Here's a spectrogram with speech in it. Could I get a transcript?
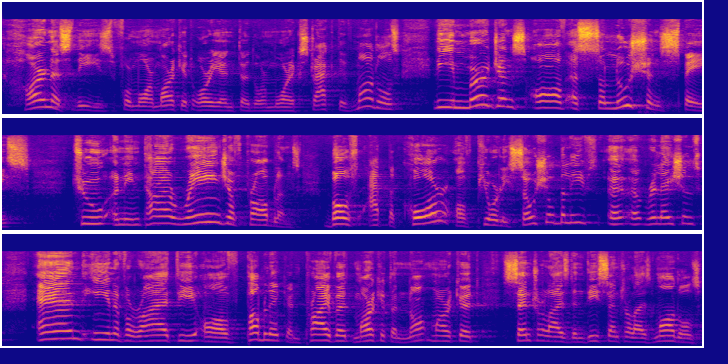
harness these for more market-oriented or more extractive models, the emergence of a solution space to an entire range of problems, both at the core of purely social beliefs, uh, uh, relations and in a variety of public and private, market and not market, centralized and decentralized models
